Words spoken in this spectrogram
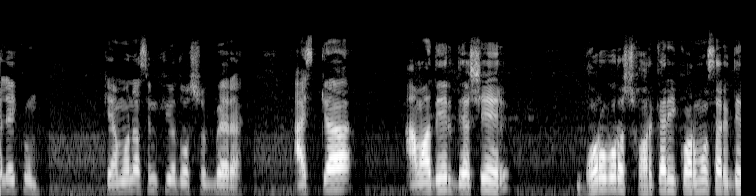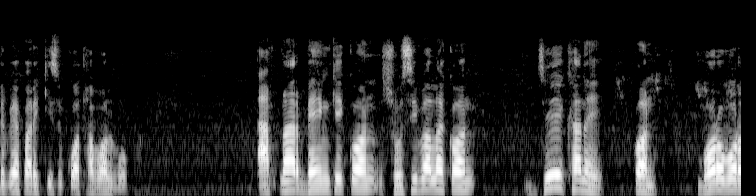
আলাইকুম। কেমন আছেন প্রিয় দর্শক ভাইরা আজকে আমাদের দেশের বড় বড় সরকারি কর্মচারীদের ব্যাপারে কিছু কথা বলব। আপনার ব্যাংকে কন, সচিবালয় কন, যেখানে কন, বড় বড়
